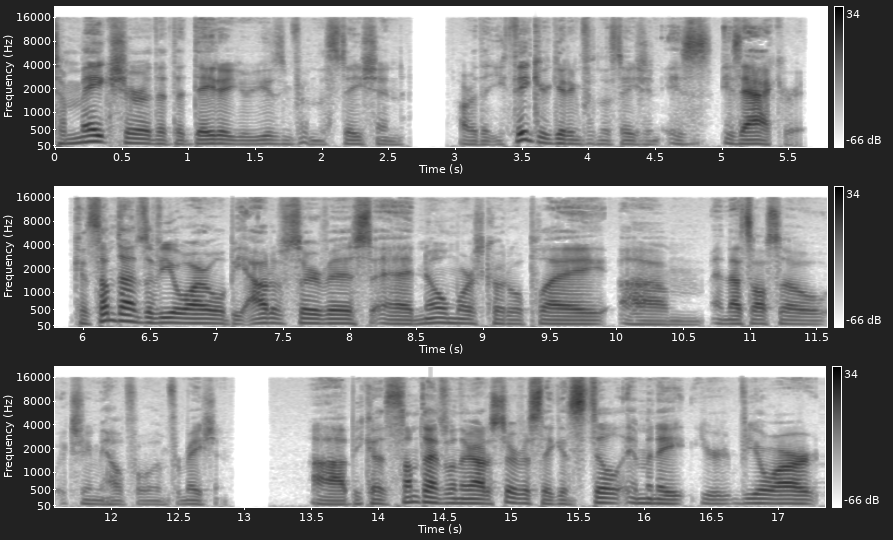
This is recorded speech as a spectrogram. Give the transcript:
to make sure that the data you're using from the station or that you think you're getting from the station is is accurate. Because sometimes the VOR will be out of service and no Morse code will play, um, and that's also extremely helpful information. Uh, because sometimes when they're out of service, they can still emanate your VOR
